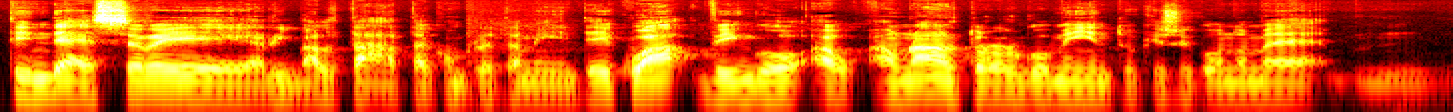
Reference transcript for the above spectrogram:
tende a essere ribaltata completamente. E qua vengo a, a un altro argomento che secondo me... Mh,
